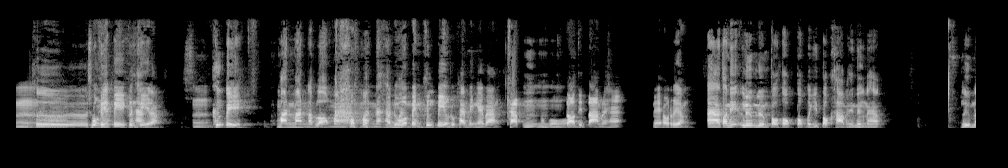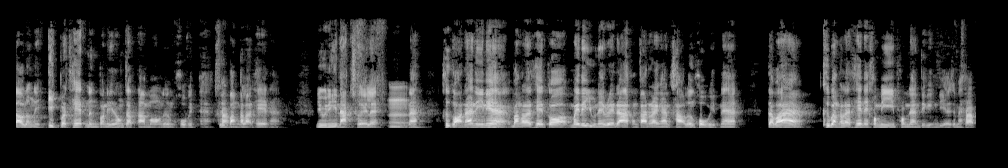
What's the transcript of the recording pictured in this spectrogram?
อืมคือช่วงครึ่นี้งปีครึ่งปีนะฮะแล้วอืมครึ่งปี มันมันรับรองมันมันนะฮะมาดูว่าเป็นครึ่งปีของทุกท่านเป็นไงบ้างครับอืมอืมโอ้อืมรอติดตามเลยฮะเนี่ยเอาเรื่อง อ่า ตอนนี้ลืมลืมตกตกตกเมื่อกี้ตกข่าวไปนิดนึงนะครับลืมเล่าเรื่องนี้อีกประเทศหนึ่งตอนนี้ต้องจับตามองเรื่องของโควิดนะฮะคือครับบังกลาเทศฮะอยู่ดีหนักเฉยเลยอืมนะคือก่อนหน้านี้เนี่ยบังกลาเทศก็ไม่ได้อยู่ในเรดาร์ของการรายงานข่าวเรื่องโควิดนะฮะแต่ว่าคือบังกลาเทศเนี่ยเขามีพรมแดนติดกับอินเดียใช่ไหมครับ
